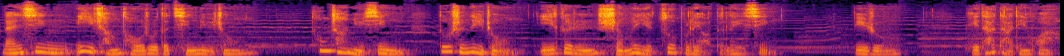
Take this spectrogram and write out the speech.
男性异常投入的情侣中，通常女性都是那种一个人什么也做不了的类型。比如，给他打电话，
